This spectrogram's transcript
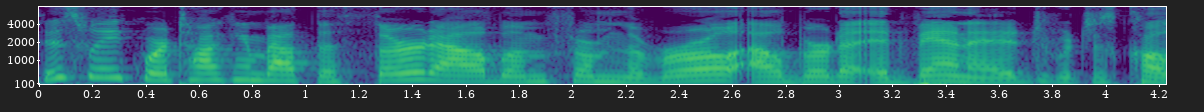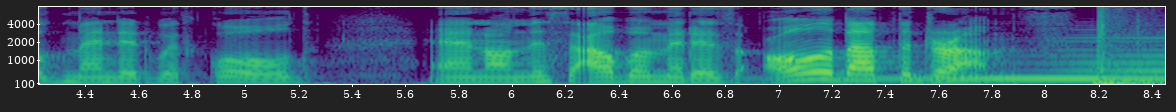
This week we're talking about the third album from the Rural Alberta Advantage, which is called Mended with Gold, and on this album it is all about the drums.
